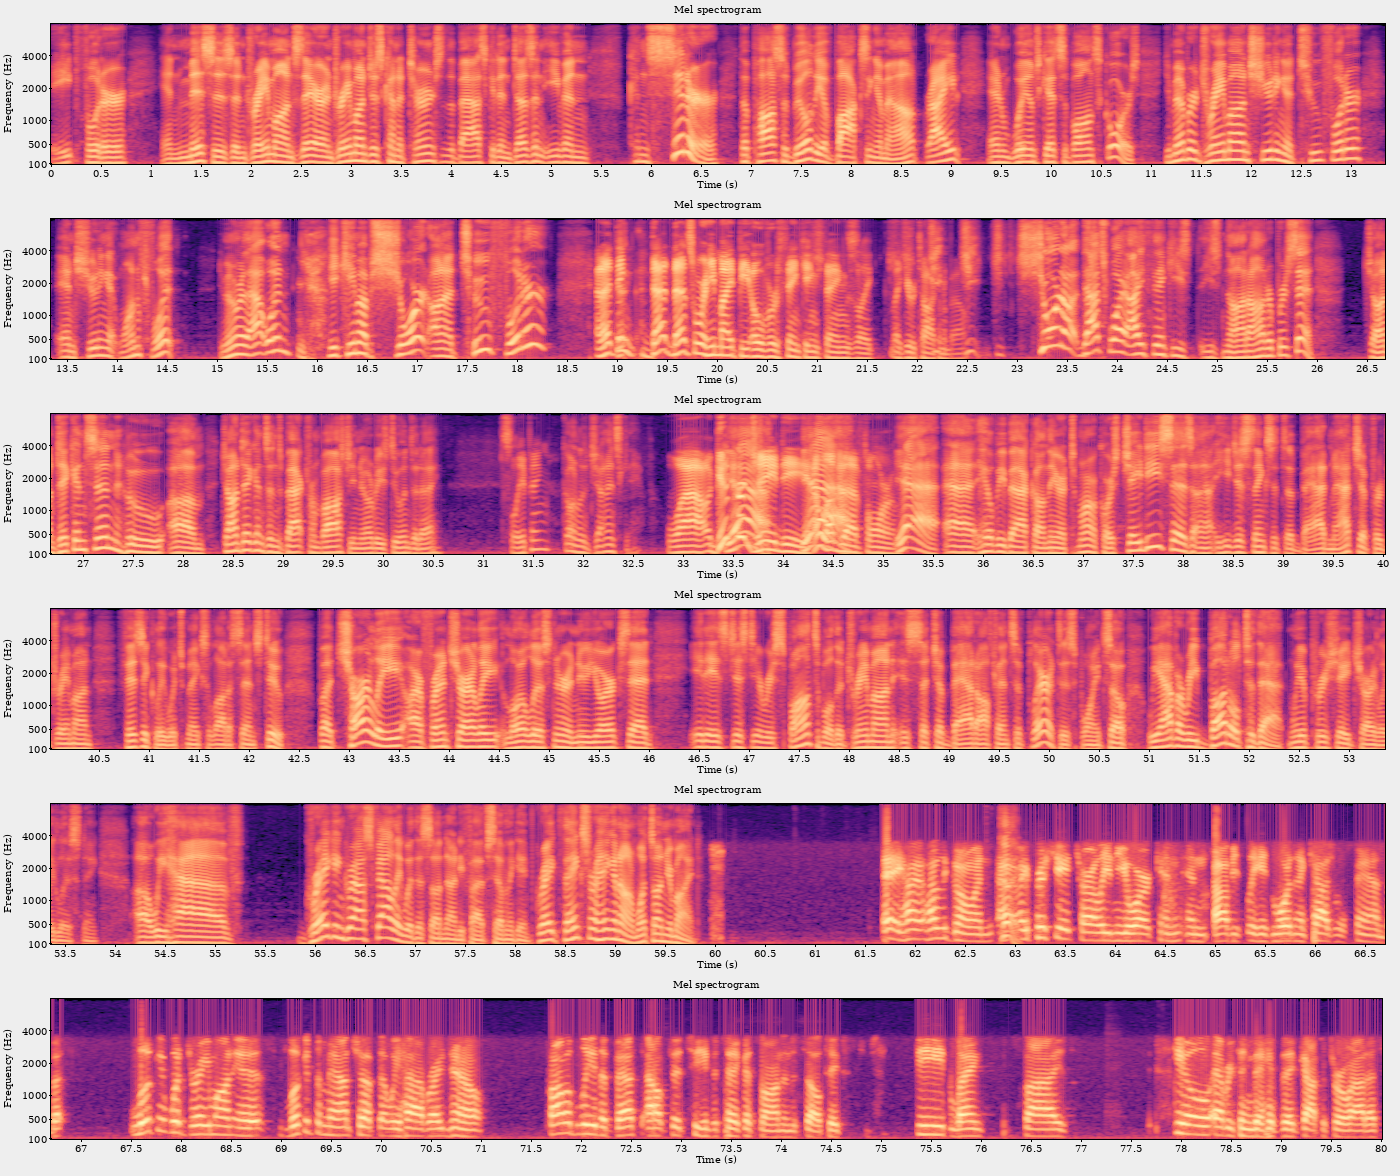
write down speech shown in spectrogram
eight footer and misses, and Draymond's there, and Draymond just kind of turns to the basket and doesn't even consider the possibility of boxing him out, right? And Williams gets the ball and scores. You remember Draymond shooting a two footer and shooting at one foot? Do you remember that one? Yeah. He came up short on a two footer. And I think that that's where he might be overthinking things like like you were talking about. Short on that's why I think he's he's not 100%. John Dickinson, who um, John Dickinson's back from Boston. You know what he's doing today? Sleeping? Going to the Giants game. Wow, good Yeah, for JD. I love that for him. Yeah, uh, he'll be back on the air tomorrow. Of course, JD says uh, he just thinks it's a bad matchup for Draymond physically, which makes a lot of sense too. But Charlie, our friend Charlie, loyal listener in New York, said it is just irresponsible that Draymond is such a bad offensive player at this point. So we have a rebuttal to that. We appreciate Charlie listening. Uh, we have Greg in Grass Valley with us on 95.7 The Game. Greg, thanks for hanging on. What's on your mind? Hey, how, how's it going? I, I appreciate Charlie in New York, and, and obviously he's more than a casual fan. But look at what Draymond is. Look at the matchup that we have right now. Probably the best outfit team to take us on in the Celtics. Speed, length, size, skill, everything they have, they've got to throw at us.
